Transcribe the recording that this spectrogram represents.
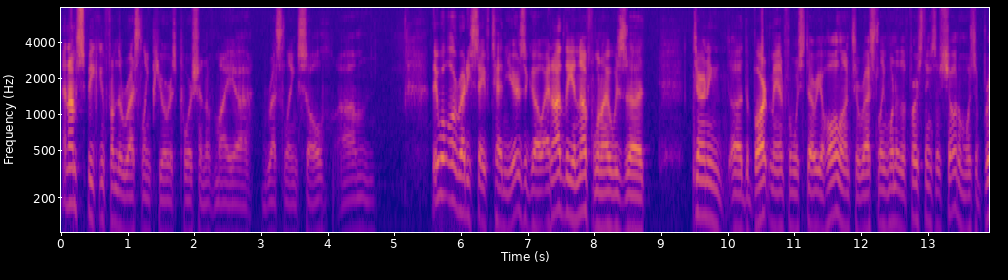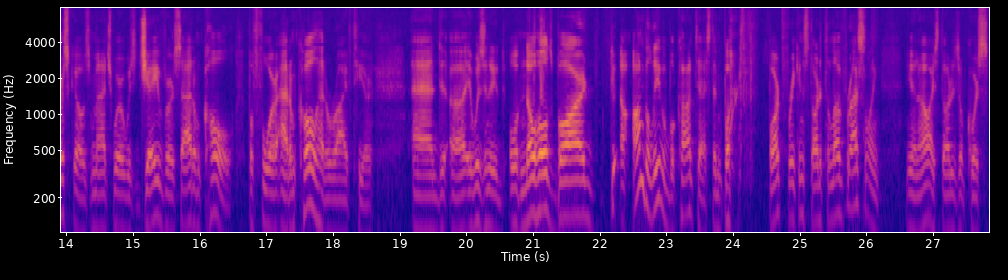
and I'm speaking from the wrestling purist portion of my uh, wrestling soul. Um, they were already safe 10 years ago, and oddly enough, when I was uh, turning uh, the Bartman from Wisteria Hall onto wrestling, one of the first things I showed him was a Briscoes match where it was Jay versus Adam Cole before Adam Cole had arrived here. And uh, it was an no holds barred, uh, unbelievable contest. And Bart, Bart freaking started to love wrestling. You know, I started, of course,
